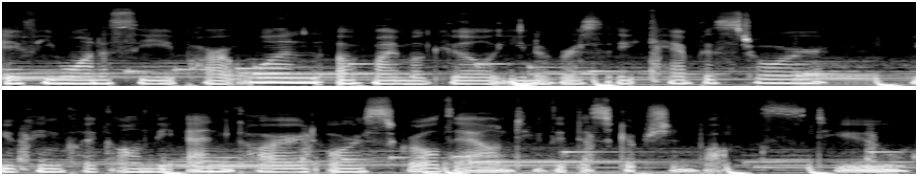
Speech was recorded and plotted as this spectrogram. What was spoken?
If you want to see part one of my McGill University campus tour, you can click on the end card or scroll down to the description box to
